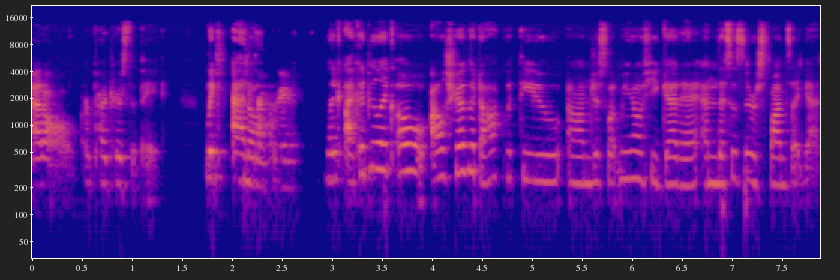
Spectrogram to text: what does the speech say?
at all or participate. Like at all. Like I could be like, "Oh, I'll share the doc with you. Um, just let me know if you get it." And this is the response I get.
